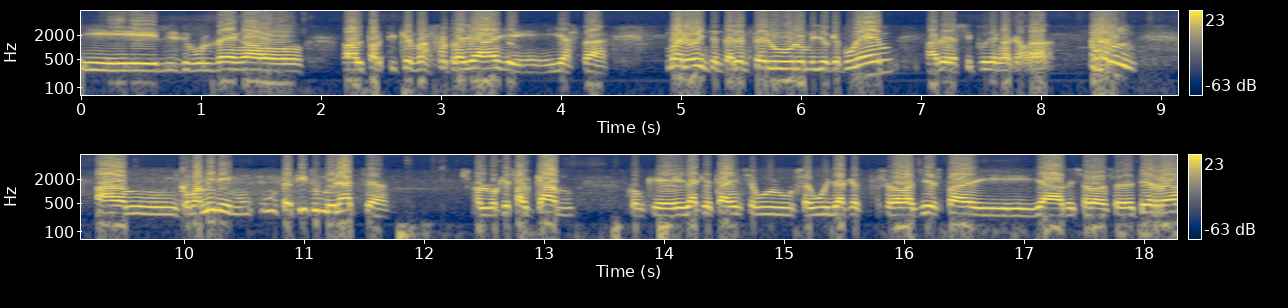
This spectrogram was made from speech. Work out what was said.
i li devolvem el, el partit que va fotre allà i, i ja està. Bueno, intentarem fer-ho el millor que puguem, a veure si podem acabar amb, com a mínim, un petit homenatge al que és el camp, com que ja aquest any segur, segur ja que posarà la gespa i ja deixarà de ser de terra,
